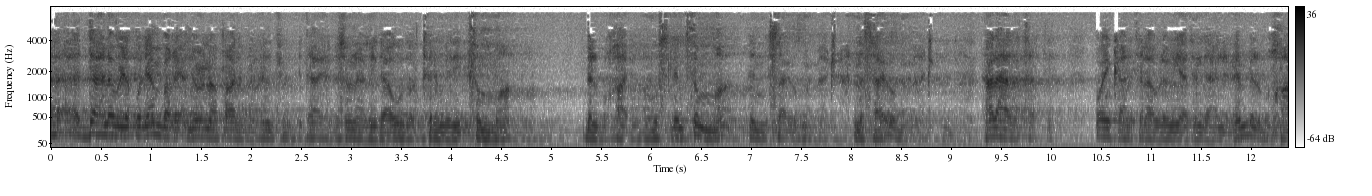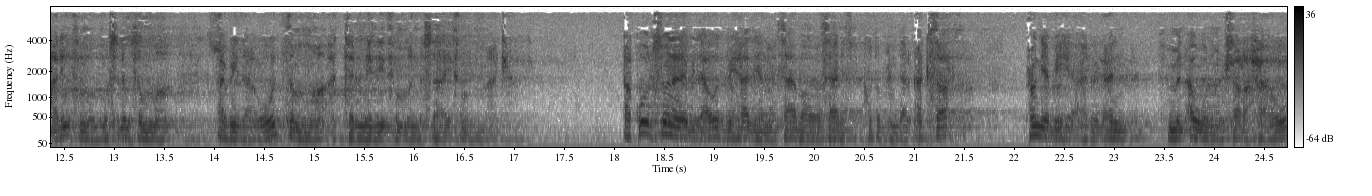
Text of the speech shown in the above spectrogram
الدهلوي يقول ينبغي أن يعنى طالب العلم في البداية بسنن أبي داود والترمذي ثم بالبخاري ومسلم ثم بالنسائي وابن ماجه النسائي وابن ماجه. على هذا الترتيب. وإن كانت الأولويات عند أهل العلم بالبخاري ثم مسلم ثم أبي داود ثم الترمذي ثم النسائي ثم ابن ماجه. أقول سنن أبي داود بهذه المثابة وهو ثالث الكتب عند الأكثر. عني به أهل العلم من أول من شرحه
